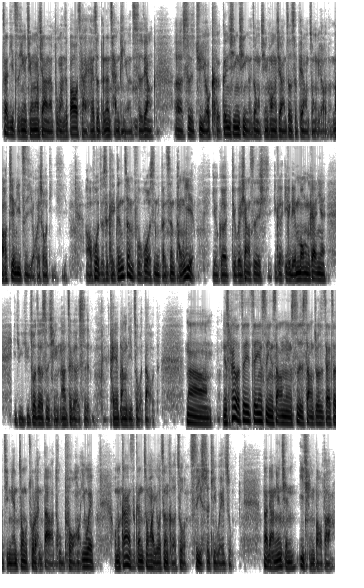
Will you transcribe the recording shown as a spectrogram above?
在地执行的情况下呢，不管是包材还是本身产品的质量，呃，是具有可更新性的这种情况下，这是非常重要的。然后建立自己的回收体系啊，或者是可以跟政府或者是你本身同业有个有个像是一个一个联盟的概念，一起去做这个事情，那这个是可以在当地做到的。那 Nespresso 这这件事情上面，事实上就是在这几年中做了很大的突破哈，因为我们刚开始跟中华邮政合作是以实体为主，那两年前疫情爆发，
